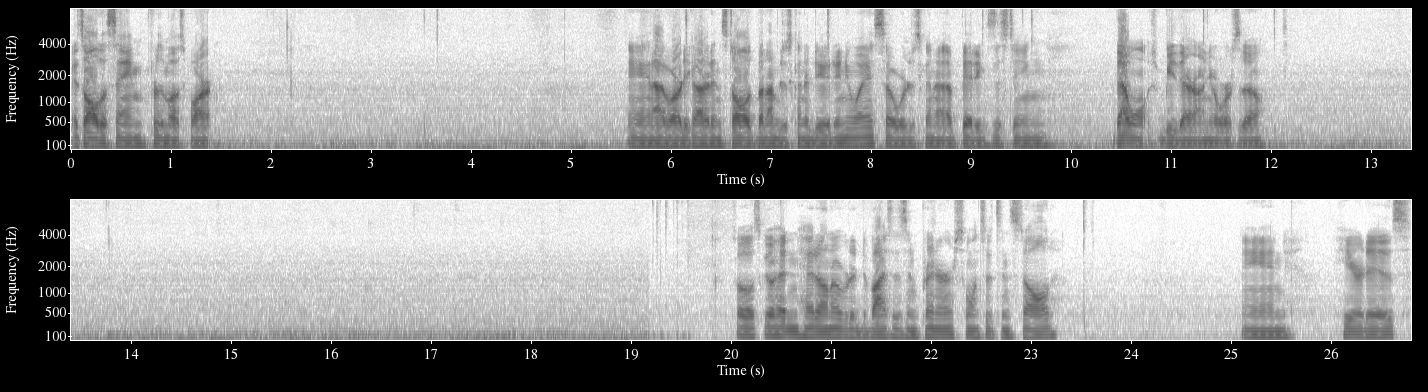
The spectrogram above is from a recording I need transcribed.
it's all the same for the most part and I've already got it installed but I'm just gonna do it anyway so we're just gonna update existing. That won't be there on yours though. So let's go ahead and head on over to devices and printers once it's installed. And here it is.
